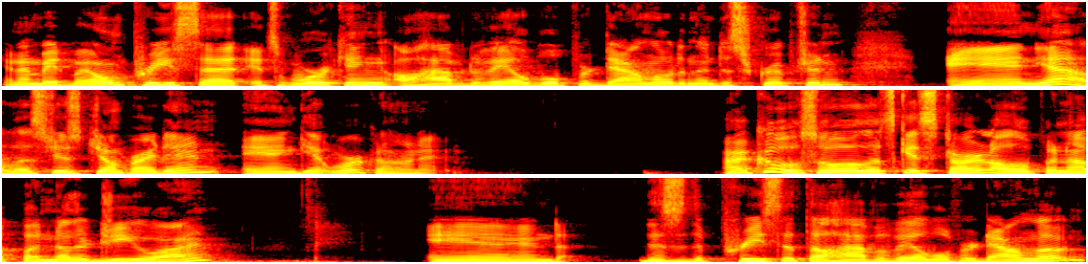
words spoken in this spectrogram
and I made my own preset. It's working. I'll have it available for download in the description. And yeah, let's just jump right in and get working on it. All right, cool. So let's get started. I'll open up another GUI. And this is the preset they'll have available for download.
